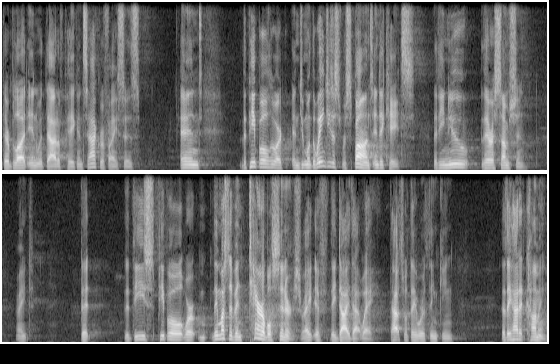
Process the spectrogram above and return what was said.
their blood in with that of pagan sacrifices. And the people who are, and the way Jesus responds indicates that he knew their assumption, right? That, that these people were, they must have been terrible sinners, right? If they died that way. That's what they were thinking, that they had it coming.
